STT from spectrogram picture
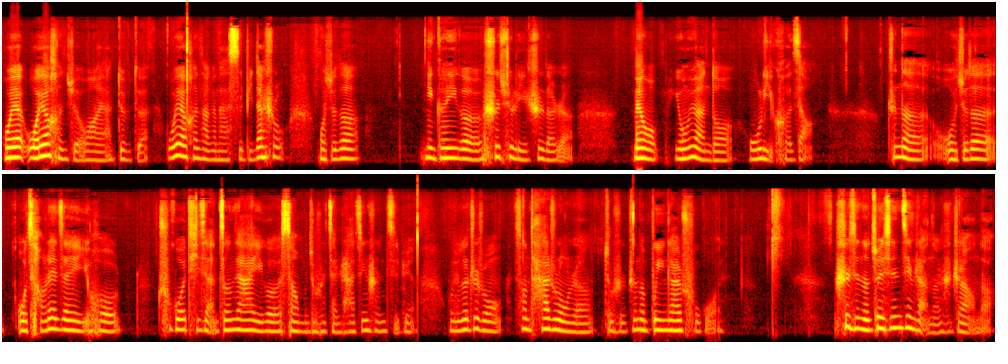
我也我也很绝望呀，对不对？我也很想跟他撕逼，但是我觉得你跟一个失去理智的人，没有永远都无理可讲。真的，我觉得我强烈建议以后出国体检增加一个项目，就是检查精神疾病。我觉得这种像他这种人，就是真的不应该出国。事情的最新进展呢是这样的：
